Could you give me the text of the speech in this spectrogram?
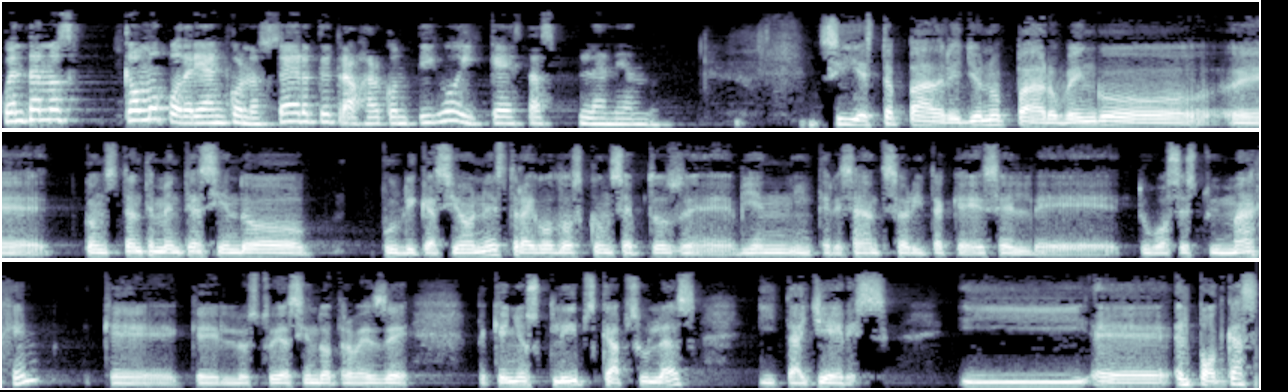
cuéntanos ¿Cómo podrían conocerte, trabajar contigo y qué estás planeando? Sí, está padre. Yo no paro. Vengo eh, constantemente haciendo publicaciones. Traigo dos conceptos eh, bien interesantes ahorita, que es el de tu voz es tu imagen, que, lo estoy haciendo a través de pequeños clips, cápsulas y talleres. Y eh, el podcast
